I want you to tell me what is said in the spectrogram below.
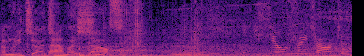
I'm recharging Path my is down. shields. Shields recharging.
